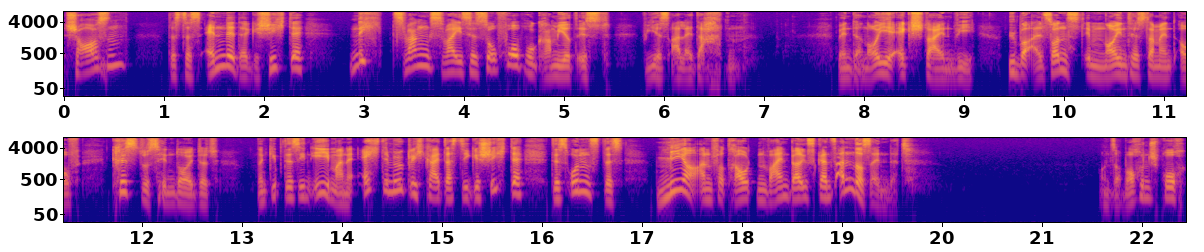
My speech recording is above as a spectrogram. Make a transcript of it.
Chancen, dass das Ende der Geschichte nicht zwangsweise so vorprogrammiert ist, wie es alle dachten wenn der neue Eckstein wie überall sonst im Neuen Testament auf Christus hindeutet, dann gibt es in ihm eine echte Möglichkeit, dass die Geschichte des uns, des mir anvertrauten Weinbergs ganz anders endet. Unser Wochenspruch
